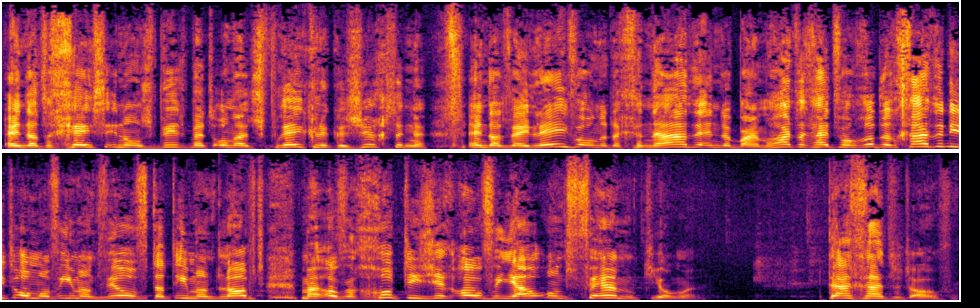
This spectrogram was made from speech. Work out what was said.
En dat de geest in ons bidt met onuitsprekelijke zuchtingen. En dat wij leven onder de genade en de barmhartigheid van God. Dat gaat er niet om of iemand wil of dat iemand loopt. Maar over God die zich over jou ontfermt, jongen. Daar gaat het over.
